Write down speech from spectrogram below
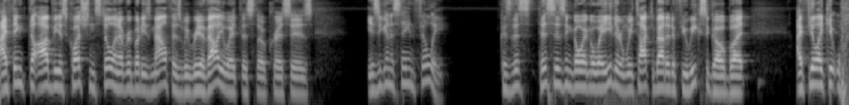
I think the obvious question still in everybody's mouth as we reevaluate this, though, Chris, is is he going to stay in Philly? Because this this isn't going away either, and we talked about it a few weeks ago. But I feel like it,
